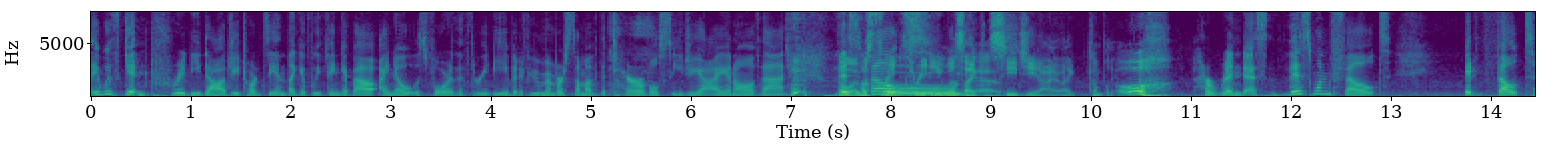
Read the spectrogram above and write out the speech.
it was getting pretty dodgy towards the end. Like if we think about, I know it was for the 3D, but if you remember some of the terrible CGI and all of that, this oh, it was felt 3, d was Oh, like yes. CGI, like completely. oh horrendous. This one felt, it felt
